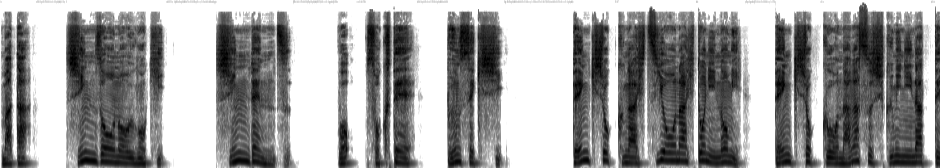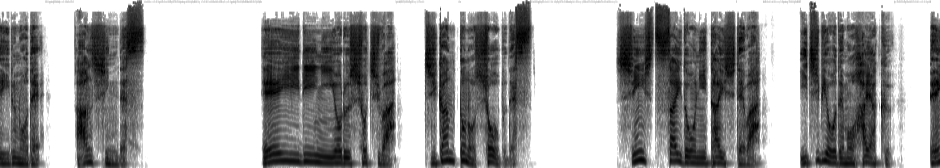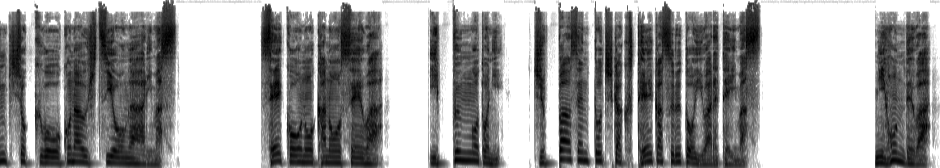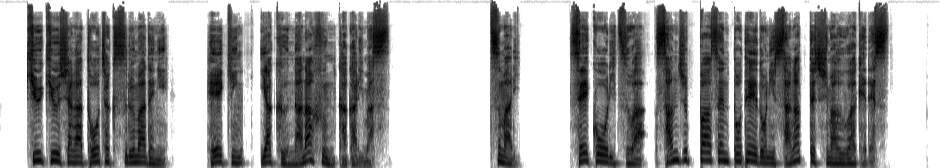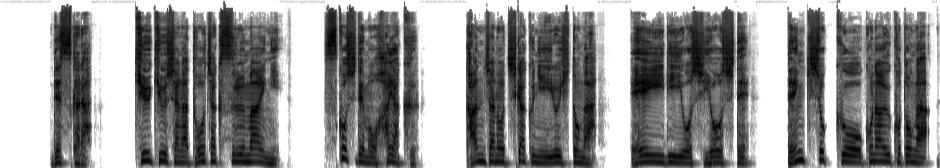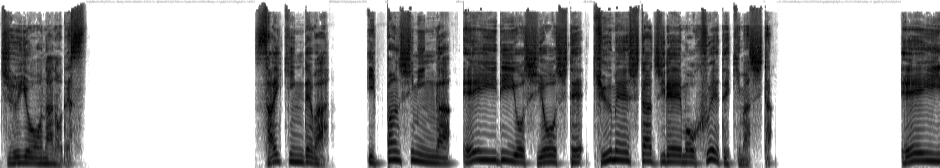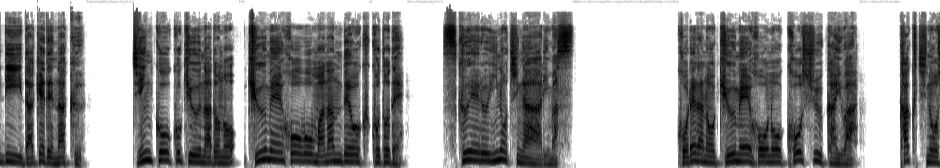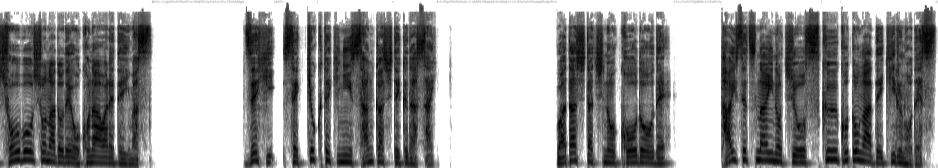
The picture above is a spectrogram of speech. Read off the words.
また心臓の動き心電図を測定分析し電気ショックが必要な人にのみ電気ショックを流す仕組みになっているので安心です。AED による処置は時間との勝負です。心室細動に対しては1秒でも早く電気ショックを行う必要があります。成功の可能性は1分ごとに10%近く低下すると言われています。日本では救急車が到着するまでに平均約7分かかります。つまり、成功率は30%程度に下がってしまうわけです。ですから、救急車が到着する前に少しでも早く患者の近くにいる人が AED を使用して電気ショックを行うことが重要なのです。最近では一般市民が AED を使用して救命した事例も増えてきました。AED だけでなく人工呼吸などの救命法を学んでおくことで救える命があります。これらの救命法の講習会は各地の消防署などで行われています。ぜひ積極的に参加してください。私たちの行動で大切な命を救うことができるのです。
